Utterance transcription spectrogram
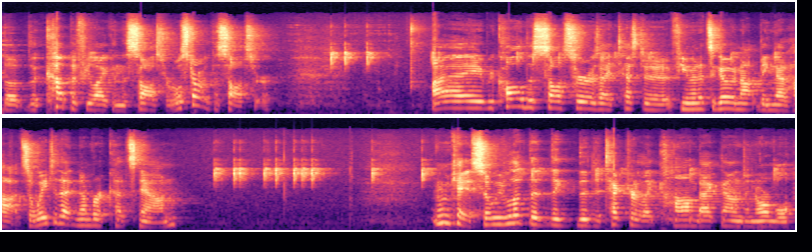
the, the cup, if you like, and the saucer. We'll start with the saucer. I recall this saucer as I tested it a few minutes ago not being that hot. So wait till that number cuts down. Okay, so we've let the, the, the detector like calm back down to normal.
